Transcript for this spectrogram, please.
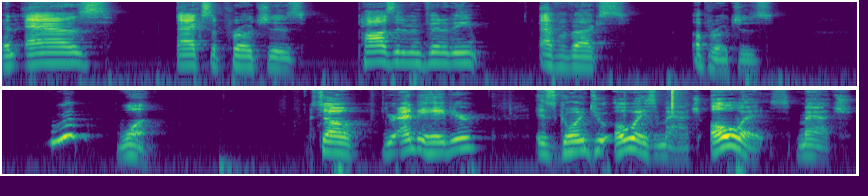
And as x approaches positive infinity, f of x approaches whoop, 1. So your end behavior is going to always match, always match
